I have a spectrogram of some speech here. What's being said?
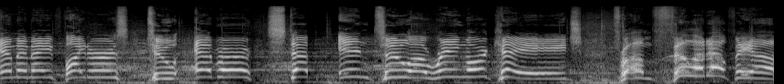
MMA fighters to ever step into a ring or cage from Philadelphia,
